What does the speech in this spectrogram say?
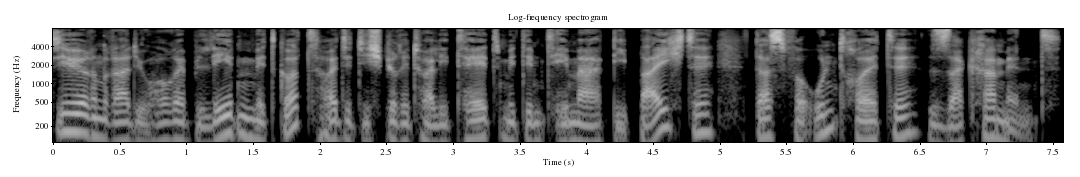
Sie hören Radio Horeb Leben mit Gott, heute die Spiritualität mit dem Thema Die Beichte, das veruntreute Sakrament.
